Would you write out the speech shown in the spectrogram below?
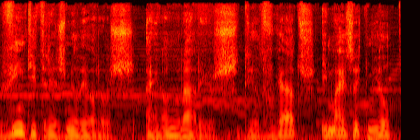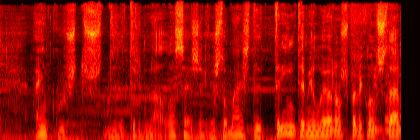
23 mil euros em honorários de advogados e mais 8 mil em custos de tribunal. Ou seja, gastou mais de 30 mil euros para contestar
